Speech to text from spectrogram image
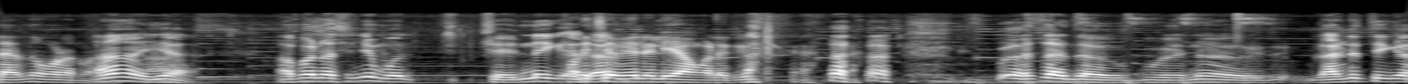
இருந்து ஓடணும் ஆ ஐயா அப்போ நான் செஞ்ச மொ- சென்னைக்கு பிடிச்ச வேலை இல்லையா உங்களுக்கு அதாவது அந்த என்ன லட்டு திங்க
